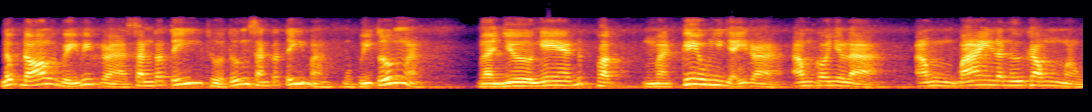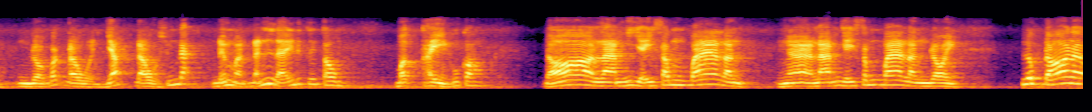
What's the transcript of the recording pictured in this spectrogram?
lúc đó quý vị biết là sanh tá tí thừa tướng sanh tá tí mà một vị tướng mà là vừa nghe đức phật mà kêu như vậy là ông coi như là ông bay lên hư không mà rồi bắt đầu dập đầu xuống đất để mà đánh lễ đức thế tôn bậc thầy của con. Đó làm như vậy xong ba lần à, làm như vậy xong ba lần rồi. Lúc đó đó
